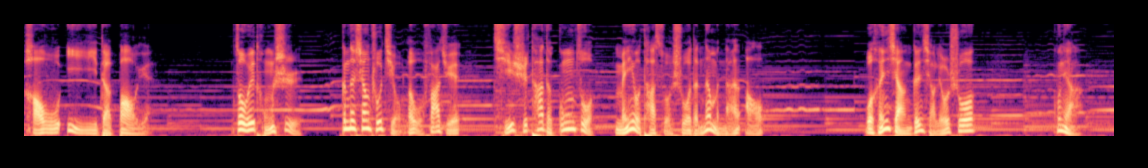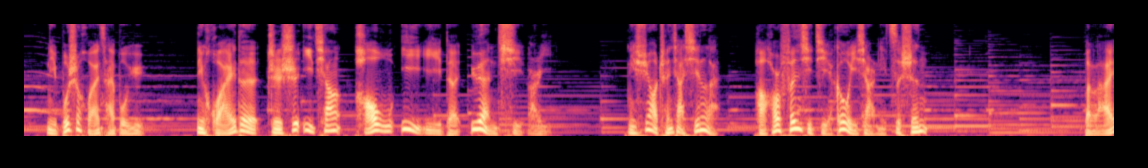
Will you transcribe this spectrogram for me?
毫无意义的抱怨。作为同事，跟他相处久了，我发觉，其实他的工作。没有他所说的那么难熬。我很想跟小刘说：“姑娘，你不是怀才不遇，你怀的只是一腔毫无意义的怨气而已。你需要沉下心来，好好分析解构一下你自身。本来，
